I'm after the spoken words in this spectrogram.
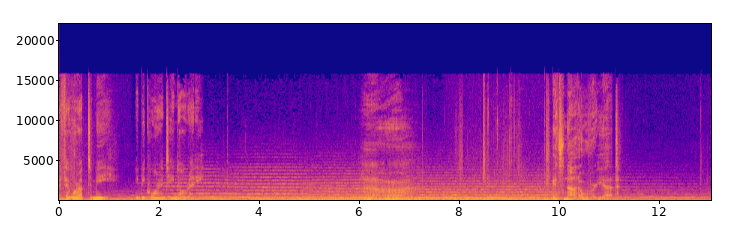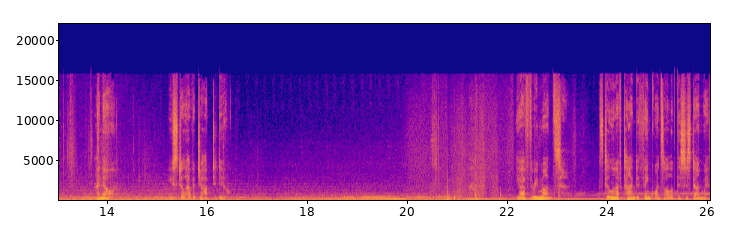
If it were up to me, you'd be quarantined already. It's not over yet. I know. You still have a job to do. You have three months. Still enough time to think once all of this is done with.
